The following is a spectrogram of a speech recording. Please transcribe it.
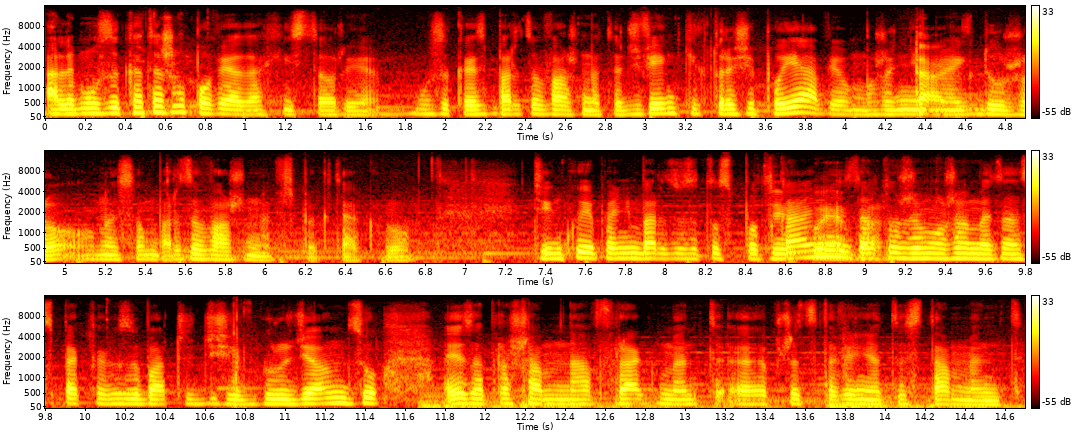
Ale muzyka też opowiada historię. Muzyka jest bardzo ważna. Te dźwięki, które się pojawią, może nie Tak. ma ich dużo, one są bardzo ważne w spektaklu. Dziękuję Pani bardzo za to spotkanie, Dziękuję za to, bardzo. że możemy ten spektakl zobaczyć dzisiaj w Grudziądzu. A ja zapraszam na fragment e, przedstawienia Testament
